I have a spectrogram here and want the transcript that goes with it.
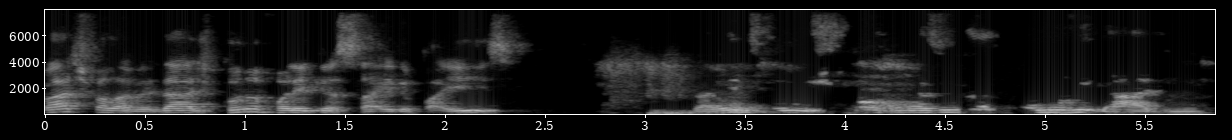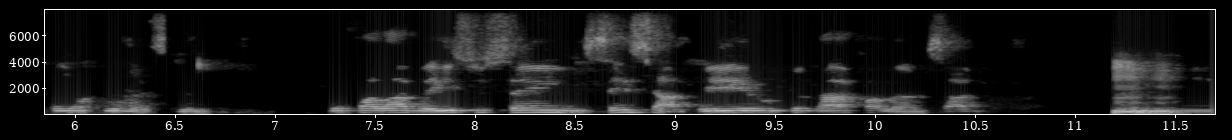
para te falar a verdade, quando eu falei que ia sair do país, para eles foi um choque, mas não foi uma novidade, não foi uma coisa assim. Eu falava isso sem, sem saber o que eu estava falando, sabe? Uhum.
